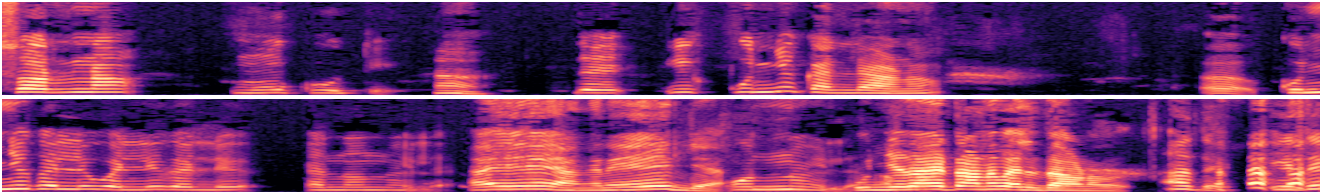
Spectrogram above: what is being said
സ്വർണ മൂക്കൂത്തി ആ. ദേ ഈ കുഞ്ഞു കല്ലാണ് കുഞ്ഞു കല്ല് വലിയ കല്ല് എന്നൊന്നുമില്ല. ഏ അങ്ങനേ ഇല്ല ഒന്നുമില്ല. കുഞ്ഞതായിട്ടാണ് വലുതാവണത്. അതെ ഇത്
